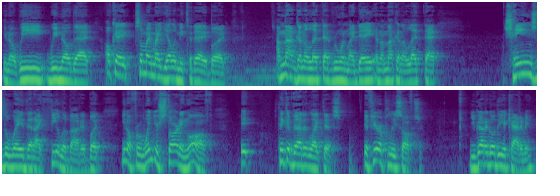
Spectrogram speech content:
You know we we know that okay somebody might yell at me today but i'm not going to let that ruin my day and i'm not going to let that change the way that i feel about it. But you know for when you're starting off it think about it like this. If you're a police officer you got to go to the academy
